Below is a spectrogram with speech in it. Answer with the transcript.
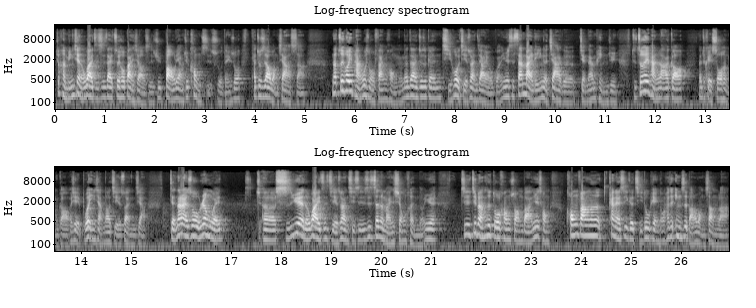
就很明显的外资是在最后半小时去爆量去控指数，等于说它就是要往下杀。那最后一盘为什么翻红呢？那当然就是跟期货结算价有关，因为是三百零一个价格简单平均，就最后一盘拉高，那就可以收很高，而且不会影响到结算价。简单来说，我认为，呃，十月的外资结算其实是真的蛮凶狠的，因为其实基本上是多空双吧，因为从空方呢看来是一个极度偏空，它是硬是把它往上拉，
